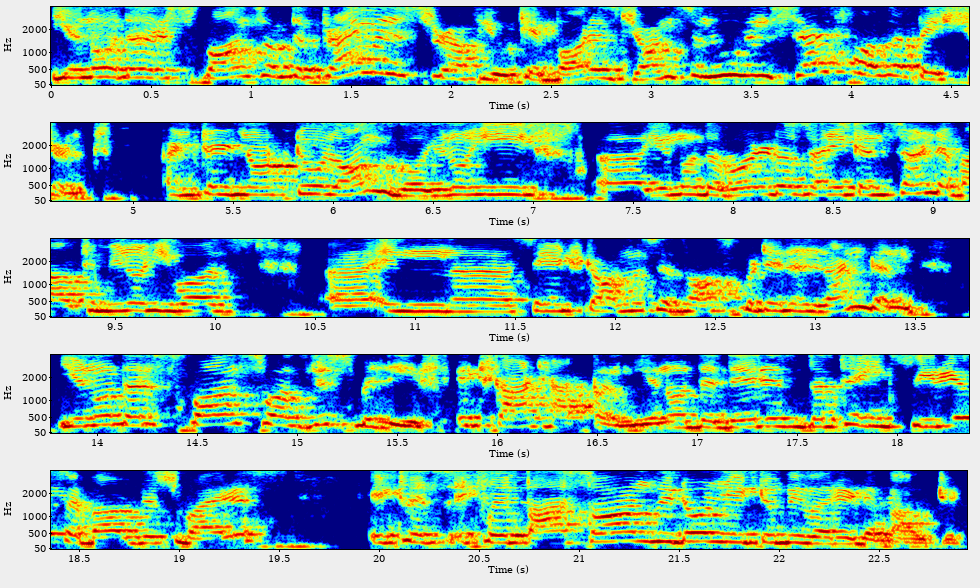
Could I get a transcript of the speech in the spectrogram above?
you know, the response of the Prime Minister of UK, Boris Johnson, who himself was a patient until not too long ago. You know, he, uh, you know, the world was very concerned about him. You know, he was uh, in uh, St. Thomas's Hospital in London. You know, the response was disbelief. It can't happen. You know, that there is nothing serious about this virus. It was, it will pass on. We don't need to be worried about it.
